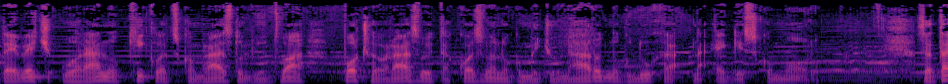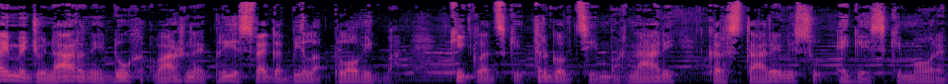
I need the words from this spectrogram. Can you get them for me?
da je već u rano kikladskom razdoblju 2 počeo razvoj takozvanog međunarodnog duha na Egejskom moru. Za taj međunarodni duh važna je prije svega bila plovidba. Kikladski trgovci i mornari krstarili su Egejskim morem.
